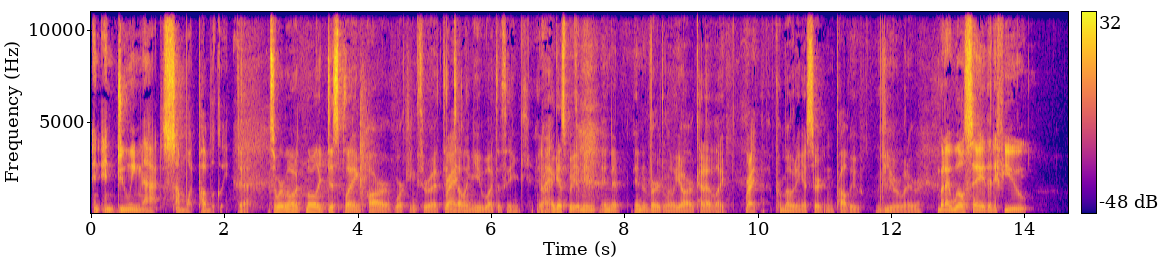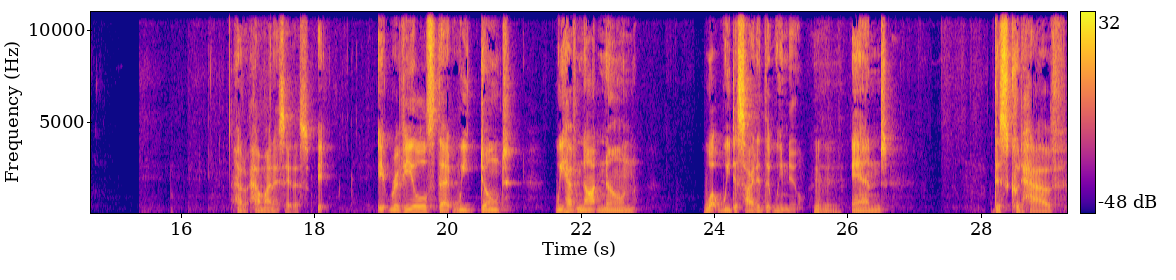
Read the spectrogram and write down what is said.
and in doing that somewhat publicly. Yeah. So we're more, more like displaying our working through it than Right. telling you what to think. You know, Right. I guess we, I mean, in, inadvertently, we are kind of like Right. promoting a certain probably view or whatever. But I will say that if you, how do, how might I say this? It it reveals that we don't, we have not known what we decided that we knew, mm-hmm. and this could have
